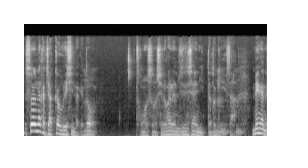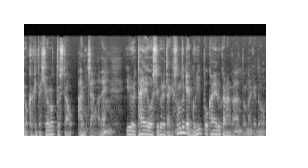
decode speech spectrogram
でそれはなんか若干嬉しいんだけど、そのその白金の自転車屋に行った時にさ、眼鏡をかけたひょろっとしたあんちゃんがね、いろいろ対応してくれたけ。どその時はグリップを変えるかなんかだったんだけど、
